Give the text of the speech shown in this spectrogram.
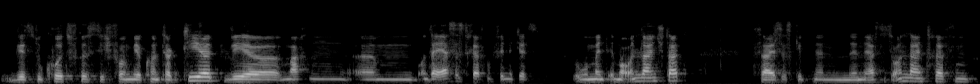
wirst du kurzfristig von mir kontaktiert. Wir machen, ähm, unser erstes Treffen findet jetzt im Moment immer online statt. Das heißt, es gibt ein, ein erstes Online-Treffen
